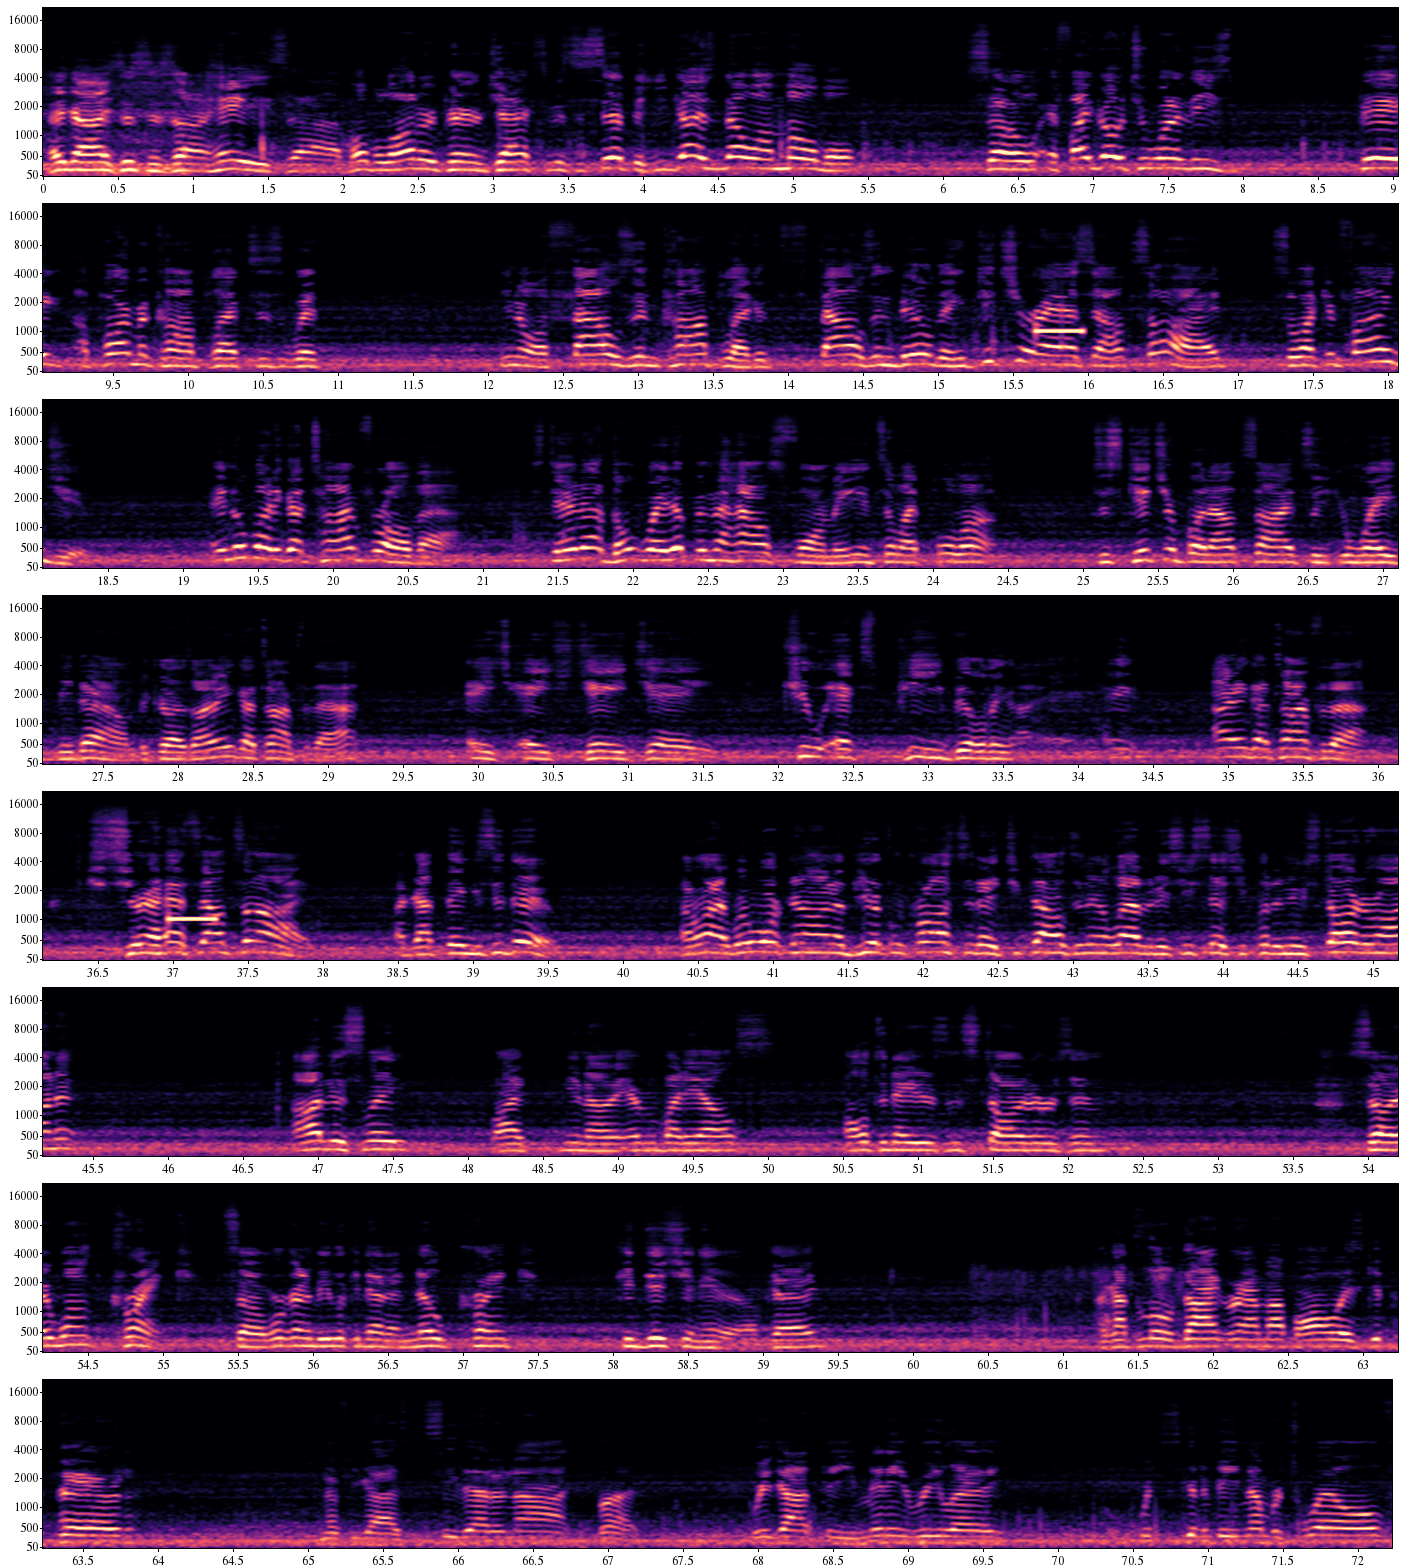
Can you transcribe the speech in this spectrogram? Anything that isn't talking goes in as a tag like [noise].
Hey guys, this is uh, Hayes, uh, Mobile Auto Repair in Jackson, Mississippi. You guys know I'm mobile, so if I go to one of these big apartment complexes with, you know, a thousand complex, a thousand buildings, get your ass outside so I can find you. Ain't nobody got time for all that. Stand out, don't wait up in the house for me until I pull up. Just get your butt outside so you can wave me down because I ain't got time for that. HHJJ QXP building. I, I ain't got time for that. Get your ass outside. I got things to do. All right, we're working on a Buick LaCrosse today, 2011, and she says she put a new starter on it. Obviously, like, you know, everybody else, alternators and starters, and so it won't crank. So we're gonna be looking at a no crank condition here, okay? I got the little diagram up, always get prepared. I don't know if you guys can see that or not, but we got the mini relay, which is gonna be number 12.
